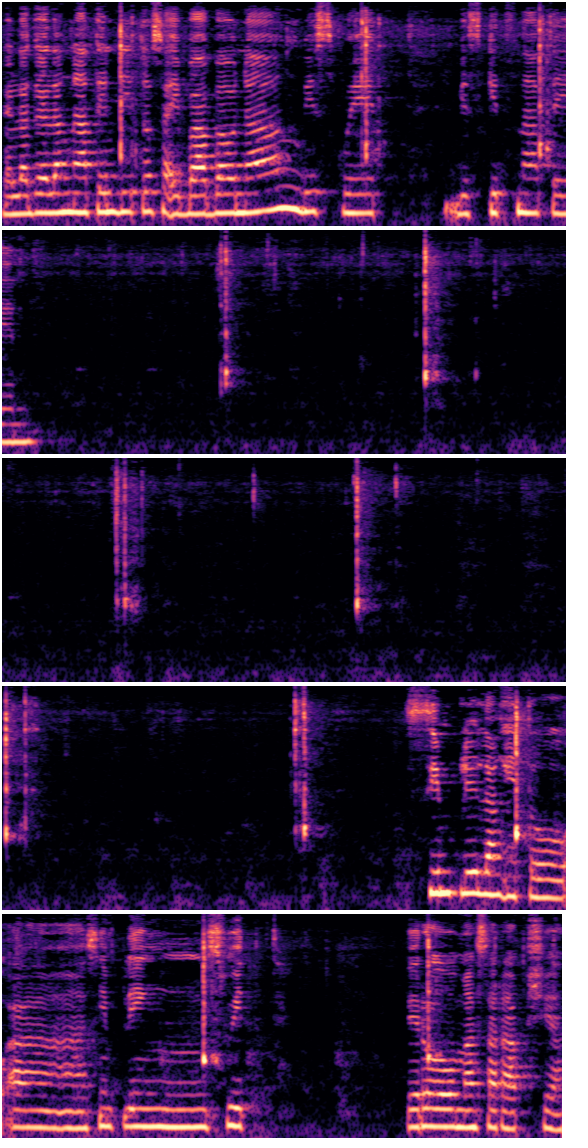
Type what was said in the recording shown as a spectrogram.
Lalagay lang natin dito sa ibabaw ng biscuit, biscuits natin. Simple lang ito, ah, simpleng sweet. Pero masarap siya.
